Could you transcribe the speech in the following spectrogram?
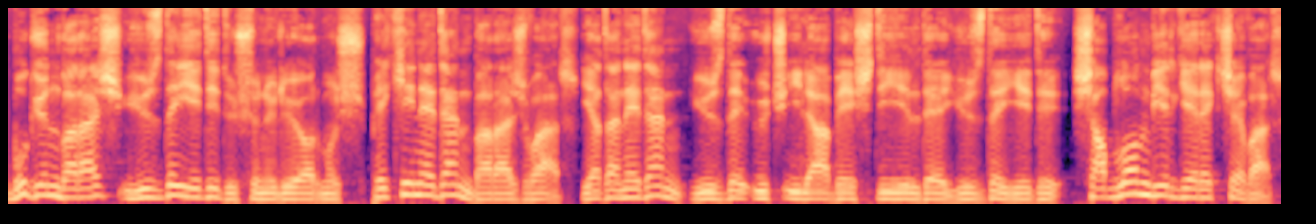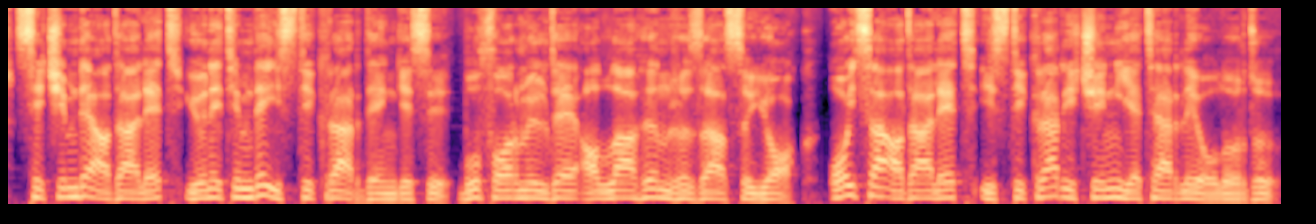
Bugün baraj %7 düşünülüyormuş. Peki neden baraj var? Ya da neden %3 ila 5 değil de %7? Şablon bir gerekçe var. Seçimde adalet, yönetimde istikrar dengesi. Bu formülde Allah'ın rızası yok. Oysa adalet istikrar için yeterli olurdu.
